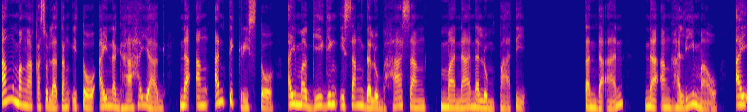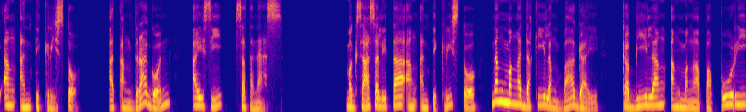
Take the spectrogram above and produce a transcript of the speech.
Ang mga kasulatang ito ay naghahayag na ang Antikristo ay magiging isang dalubhasang mananalumpati. Tandaan na ang halimaw ay ang Antikristo at ang dragon ay si Satanas magsasalita ang Antikristo ng mga dakilang bagay kabilang ang mga papuri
